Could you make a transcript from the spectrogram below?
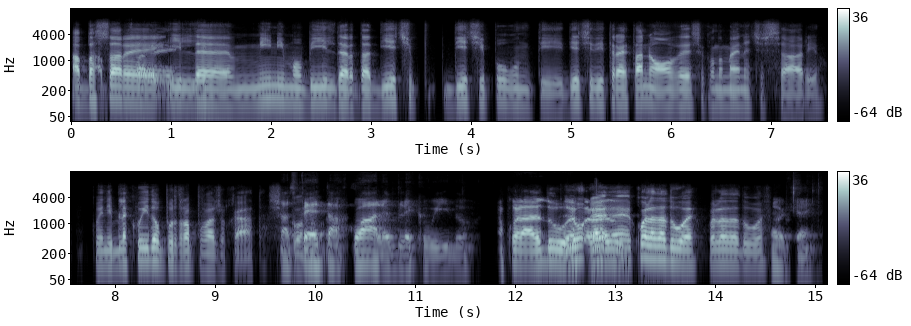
abbassare il minimo builder da 10, 10 punti, 10 di 3 a 9, secondo me è necessario. Quindi Black Widow purtroppo va giocata. Aspetta, me. quale Black Widow? Quella da 2. Quella, eh, quella, da 2. Quella da 2. Ok.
